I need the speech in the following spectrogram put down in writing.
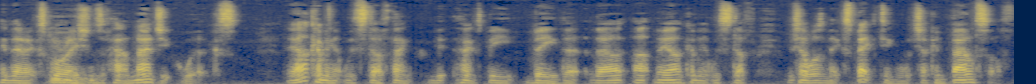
in their explorations of how magic works. They are coming up with stuff, thank, thanks be, be that they are, uh, they are coming up with stuff which I wasn't expecting, which I can bounce off.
